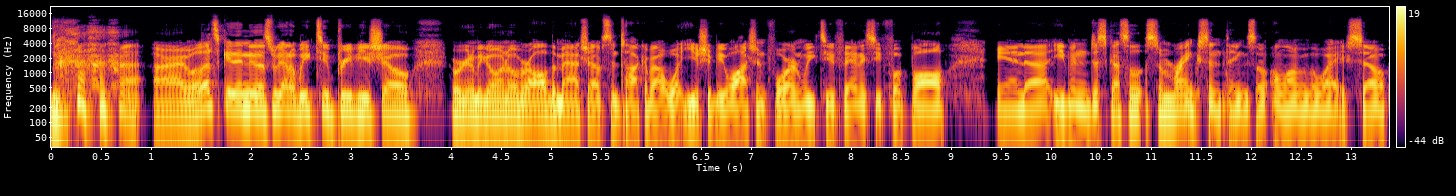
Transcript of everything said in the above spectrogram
all right, well, let's get into this. We got a week two preview show. We're going to be going over all the matchups and talk about what you should be watching for in week two fantasy football and uh, even discuss some ranks and things along the way. So,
